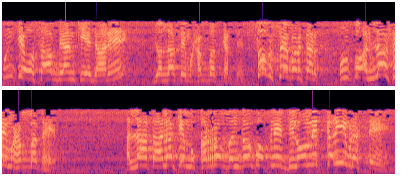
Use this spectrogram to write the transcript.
ان کے اوساف بیان کیے جا رہے ہیں جو اللہ سے محبت کرتے ہیں۔ سب سے بڑھ کر ان کو اللہ سے محبت ہے۔ اللہ تعالی کے مقرب بندوں کو اپنے دلوں میں قریب رکھتے ہیں۔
